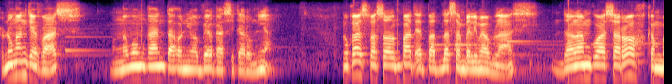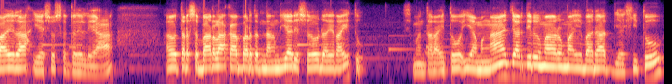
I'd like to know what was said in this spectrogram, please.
Renungan Kefas mengumumkan tahun Yobel kasih karunia. Lukas pasal 4 ayat 14 sampai 15. Dalam kuasa roh kembalilah Yesus ke Galilea, lalu tersebarlah kabar tentang dia di seluruh daerah itu. Sementara itu ia mengajar di rumah-rumah ibadat di situ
